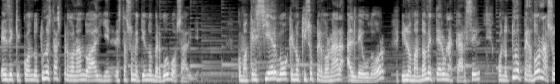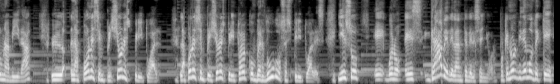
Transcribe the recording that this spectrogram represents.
es de que cuando tú no estás perdonando a alguien, estás sometiendo verdugos a alguien. Como aquel siervo que no quiso perdonar al deudor y lo mandó a meter a una cárcel. Cuando tú no perdonas una vida, la pones en prisión espiritual. La pones en prisión espiritual con verdugos espirituales. Y eso, eh, bueno, es grave delante del Señor. Porque no olvidemos de que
